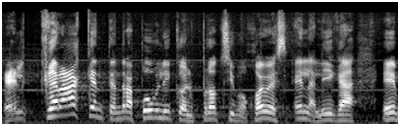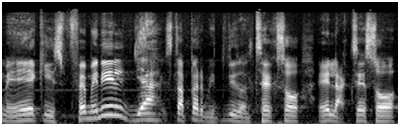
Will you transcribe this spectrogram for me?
El Kraken tendrá público el próximo jueves en la Liga MX Femenil. Ya está permitido el, sexo, el acceso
